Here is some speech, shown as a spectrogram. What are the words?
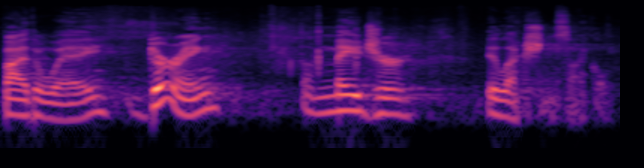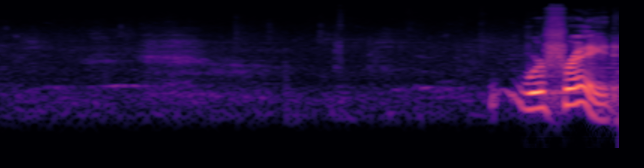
by the way, during a major election cycle. We're afraid.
